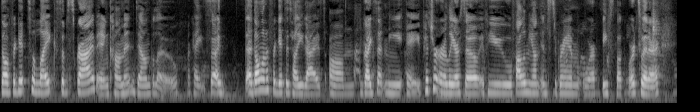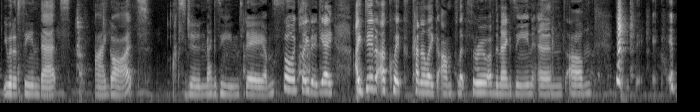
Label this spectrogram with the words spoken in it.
Don't forget to like, subscribe, and comment down below. Okay, so I, I don't want to forget to tell you guys, um, Greg sent me a picture earlier, so if you follow me on Instagram or Facebook or Twitter, you would have seen that I got Oxygen magazine today. I'm so excited. Yay. I did a quick kind of like um, flip through of the magazine and um, it, it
